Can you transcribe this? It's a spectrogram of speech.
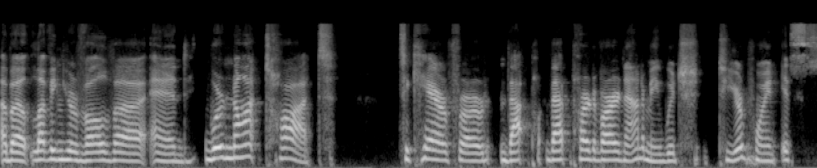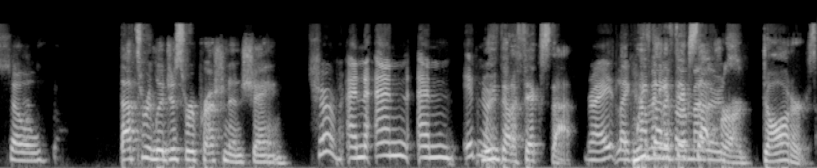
about loving your vulva, and we're not taught to care for that that part of our anatomy, which, to your point, is so. That's religious repression and shame. Sure, and and and ignorance. We've got to fix that. right? Like We've got to fix that for our daughters.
